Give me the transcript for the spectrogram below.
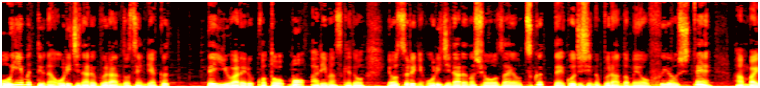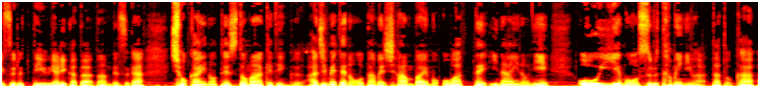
OEM っていうのはオリジナルブランド戦略って言われることもありますけど、要するにオリジナルの商材を作ってご自身のブランド名を付与して販売するっていうやり方なんですが、初回のテストマーケティング、初めてのお試し販売も終わっていないのに、OEM をするためにはだとか、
